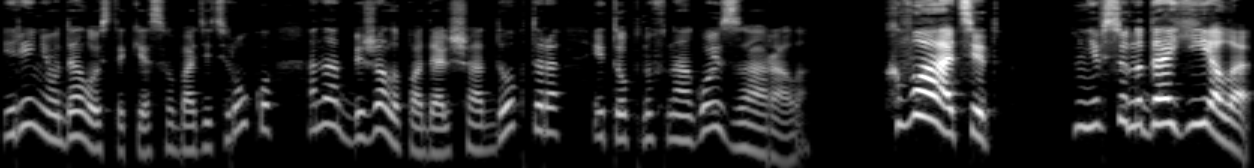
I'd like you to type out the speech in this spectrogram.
Ирине удалось таки освободить руку, она отбежала подальше от доктора и, топнув ногой, заорала. «Хватит! Мне все надоело!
